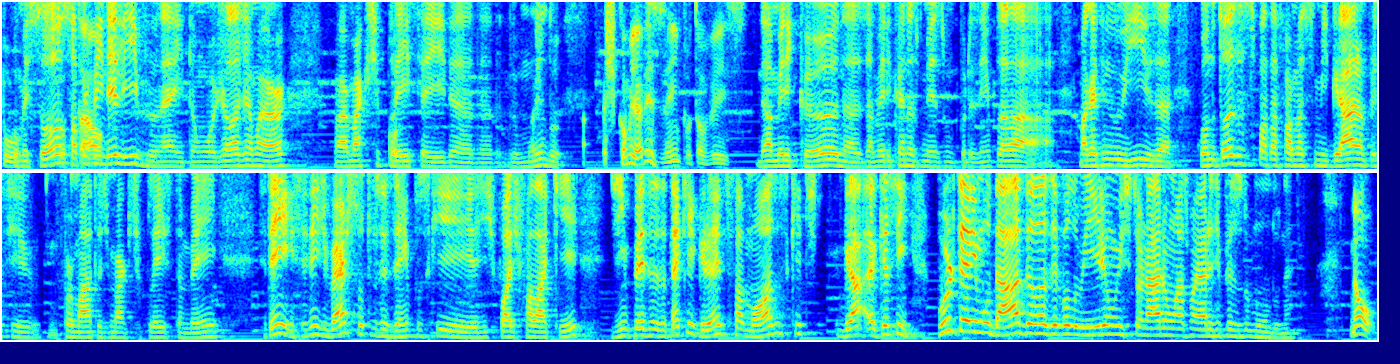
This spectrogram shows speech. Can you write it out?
Pô, começou total. só para vender livro, né? Então, hoje ela já é a maior maior marketplace aí da, da, do mundo. Acho que é o melhor exemplo, talvez. Da Americanas, Americanas mesmo, por exemplo, ela, Magazine Luiza, quando todas essas plataformas migraram para esse formato de marketplace também. Você tem, você tem diversos outros exemplos que a gente pode falar aqui, de empresas até que grandes, famosas, que, que assim, por terem mudado, elas evoluíram e se tornaram as maiores empresas do mundo, né? Não,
